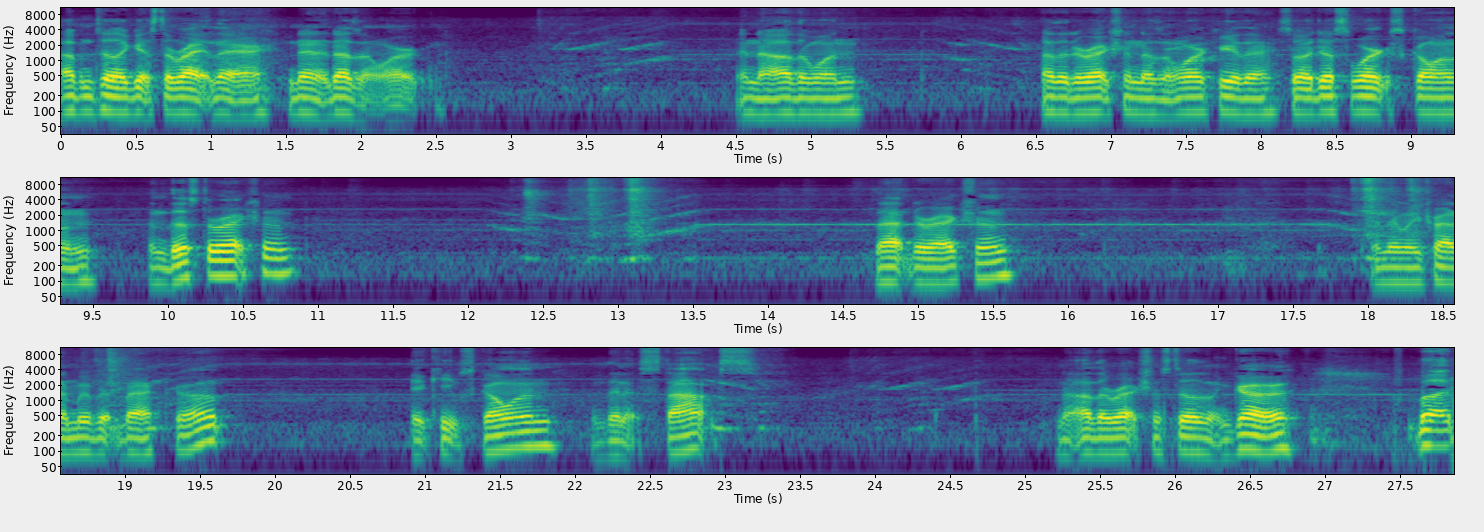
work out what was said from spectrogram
up until it gets to right there then it doesn't work. And the other one other direction doesn't work either. So it just works going in this direction that direction and then we try to move it back up it keeps going and then it stops the other direction still doesn't go. But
